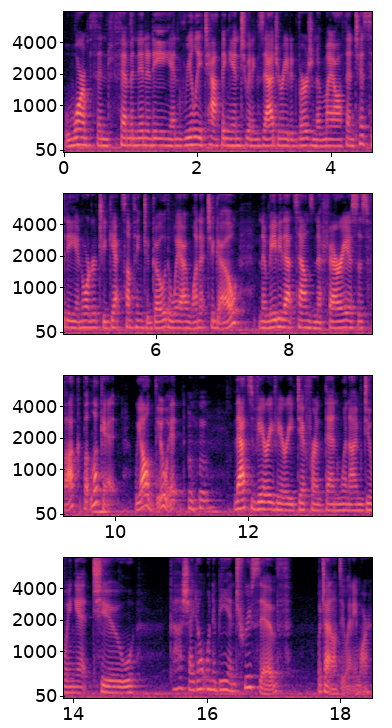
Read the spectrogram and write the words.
warmth and femininity and really tapping into an exaggerated version of my authenticity in order to get something to go the way I want it to go. Now maybe that sounds nefarious as fuck, but look it. We all do it. Mm-hmm. That's very very different than when I'm doing it to gosh, I don't want to be intrusive, which I don't do anymore.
